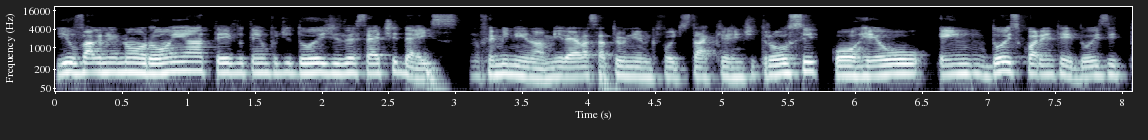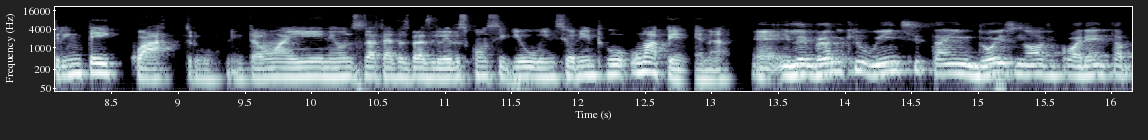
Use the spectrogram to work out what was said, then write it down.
E o Wagner Noronha teve o tempo de 2,17,10. No feminino, a Mirella Saturnino, que foi o destaque que a gente trouxe, correu em 2,42 e 34. Então aí nenhum dos atletas brasileiros conseguiu o índice olímpico, uma pena. É, e lembrando que o índice está em 2,940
